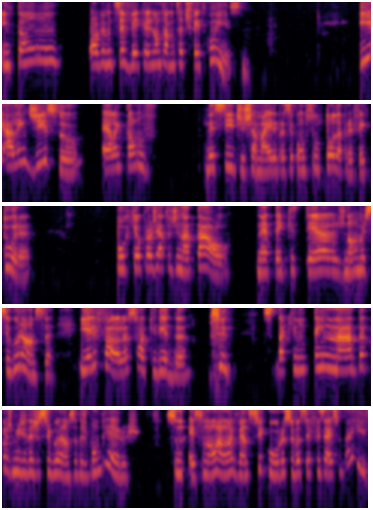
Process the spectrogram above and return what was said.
Então, obviamente, você vê que ele não está muito satisfeito com isso. E, além disso, ela então decide chamar ele para ser consultor da prefeitura, porque o projeto de Natal né, tem que ter as normas de segurança. E ele fala: olha só, querida. Isso daqui não tem nada com as medidas de segurança dos bombeiros. Isso, isso não é um evento seguro se você fizer isso daí.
